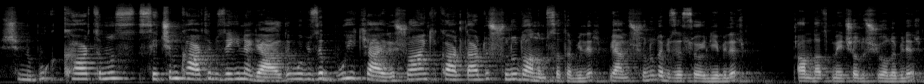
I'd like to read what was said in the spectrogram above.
Şimdi bu kartımız seçim kartı bize yine geldi. Bu bize bu hikayede şu anki kartlarda şunu da anımsatabilir. Yani şunu da bize söyleyebilir. Anlatmaya çalışıyor olabilir.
